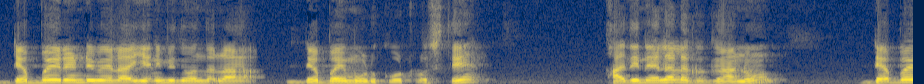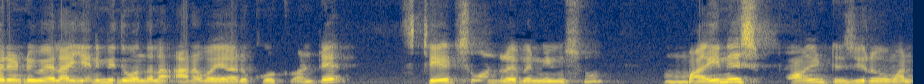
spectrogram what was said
డెబ్బై రెండు వేల ఎనిమిది వందల డెబ్బై మూడు కోట్లు వస్తే పది నెలలకు గాను డెబ్బై రెండు వేల ఎనిమిది వందల అరవై ఆరు కోట్లు. అంటే states own revenues minus point zero one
